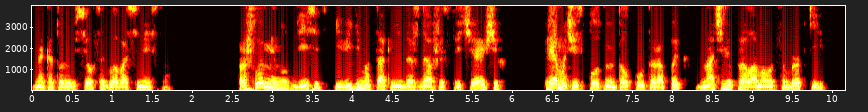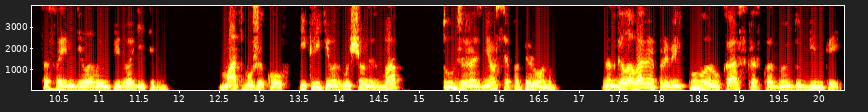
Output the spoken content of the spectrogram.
на который уселся глава семейства. Прошло минут десять, и, видимо, так и не дождавшись встречающих, прямо через плотную толпу торопык начали проламываться братки со своим деловым предводителем. Мат мужиков и крики возмущенных баб тут же разнесся по перрону. Над головами промелькнула рука с раскладной дубинкой,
